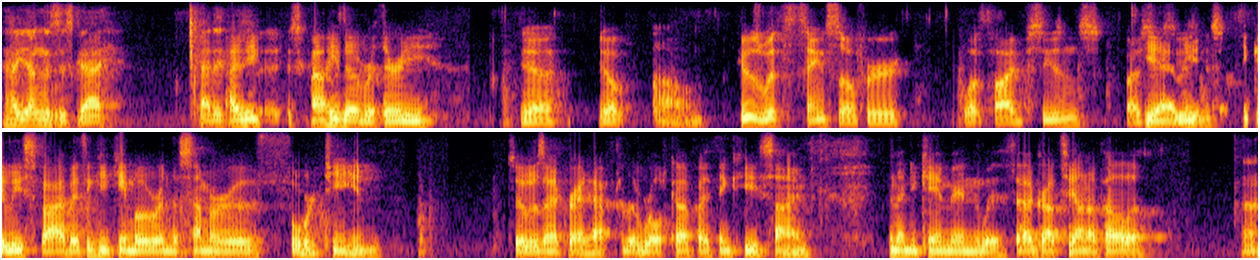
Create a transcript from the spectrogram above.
How young is this guy? Tadic? I think uh, he's over thirty. Yeah. Yep. Um, he was with Saints though for what five seasons? Five Yeah, seasons. least, I think at least five. I think he came over in the summer of 14. So it was like right after the World Cup, I think he signed. And then he came in with uh, Graziano Pellè. Huh.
